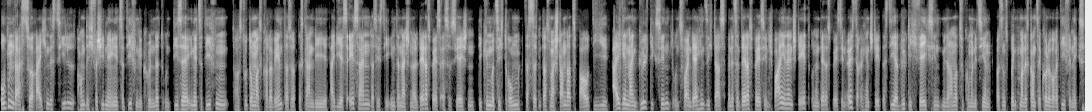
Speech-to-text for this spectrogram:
Um das zu erreichen, das Ziel, haben sich verschiedene Initiativen gegründet und diese Initiativen, hast du Thomas gerade erwähnt, also das kann die IDSA sein, das ist die International Data Space Association, die kümmert sich darum, dass, dass man Standards baut, die allgemein gültig sind sind. Und zwar in der Hinsicht, dass, wenn jetzt ein Dataspace in Spanien entsteht und ein Dataspace in Österreich entsteht, dass die ja wirklich fähig sind, miteinander zu kommunizieren. Weil sonst bringt man das ganze Kollaborative nichts,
